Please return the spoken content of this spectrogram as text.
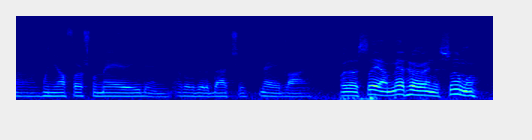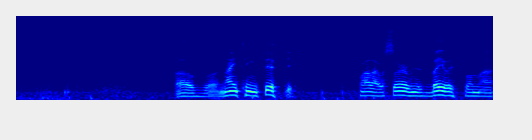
uh, when y'all first were married, and a little bit about your married life. Well, I say I met her in the summer of 1950 uh, while I was serving as bailiff for my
